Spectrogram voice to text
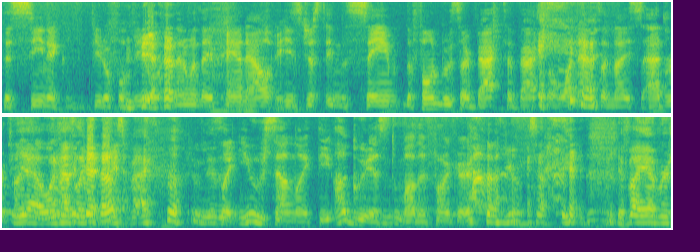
this scenic, beautiful view, Yeah. and then when they pan out, he's just in the same. The phone booths are back to back, but one has a nice advertisement. Yeah, one has like a nice back. He's like, "You sound like the ugliest motherfucker." You, if I ever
